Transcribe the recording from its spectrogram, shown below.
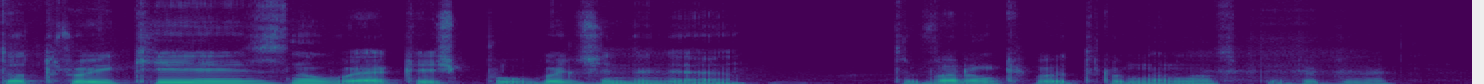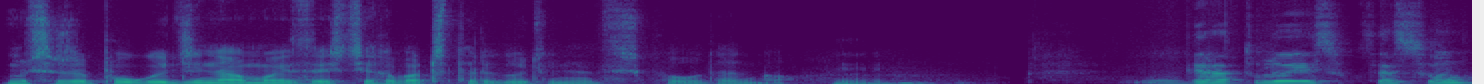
Do trójki znowu jakieś pół godziny, nie. Te warunki były trudne, no z pół godziny. Myślę, że pół godziny, a moje zejście chyba 4 godziny, coś koło tego. Gratuluję sukcesu,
